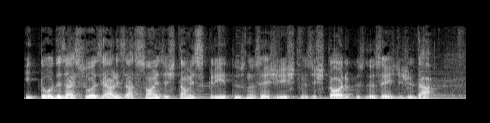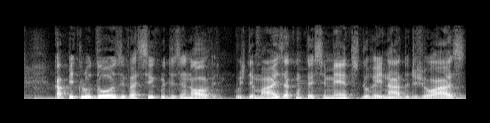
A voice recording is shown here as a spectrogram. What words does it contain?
e todas as suas realizações estão escritos nos registros históricos dos reis de Judá. Capítulo 12, versículo 19 os demais acontecimentos do reinado de Joás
